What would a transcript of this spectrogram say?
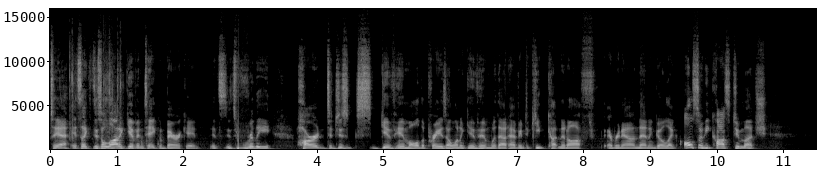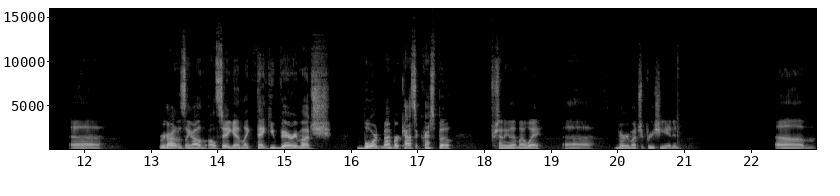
so yeah, it's like there's a lot of give and take with Barricade. It's it's really hard to just give him all the praise I want to give him without having to keep cutting it off every now and then and go like, also he costs too much. Uh, regardless, like I'll I'll say again, like thank you very much, board member Casa Crespo, for sending that my way. Uh, very much appreciated. Um,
